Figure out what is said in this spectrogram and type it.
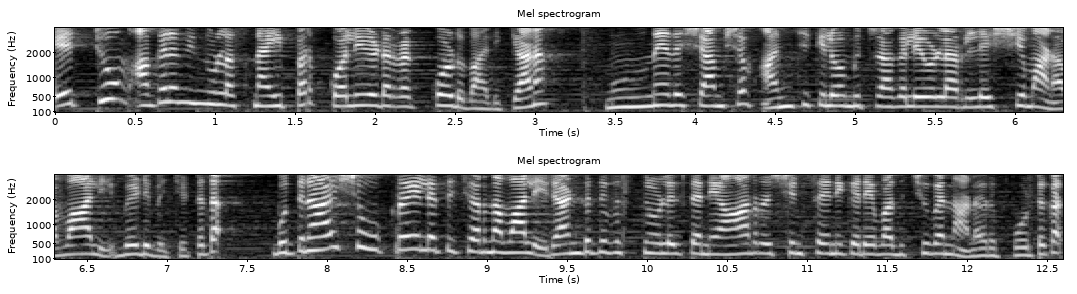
ഏറ്റവും അകലെ നിന്നുള്ള സ്നൈപ്പർ കൊലയുടെ റെക്കോർഡ് വാലിക്കാണ്. മൂന്ന് ദശാംശം അഞ്ച് കിലോമീറ്റർ അകലെയുള്ള ലക്ഷ്യമാണ് വാലി വെടിവെച്ചിട്ടത്. ബുധനാഴ്ച ഉക്രൈനിൽ എത്തിച്ചേർന്ന വാലി രണ്ട് ദിവസത്തിനുള്ളിൽ തന്നെ ആറ് റഷ്യൻ സൈനികരെ വധിച്ചുവെന്നാണ് റിപ്പോർട്ടുകൾ.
